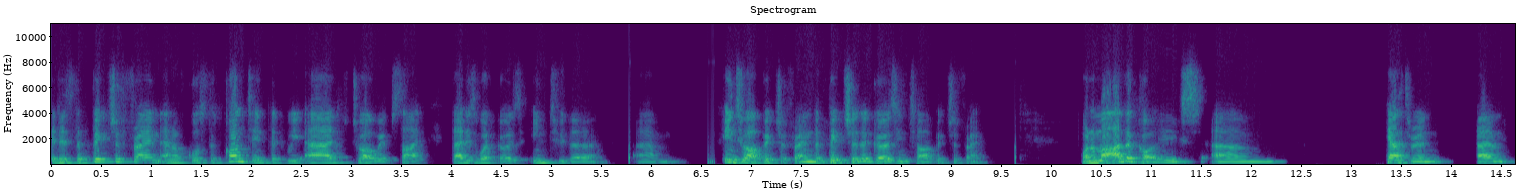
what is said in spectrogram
it is the picture frame and of course the content that we add to our website, that is what goes into the um, into our picture frame, the picture that goes into our picture frame. One of my other colleagues, um, Catherine, um,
